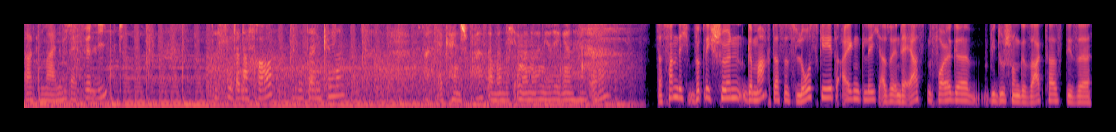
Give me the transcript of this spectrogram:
lag in meinem Bett. Verliebt? Was ist mit deiner Frau? Mit deinen Kindern? Macht ja keinen Spaß, wenn man sich immer nur an die Regeln hält, oder? Das fand ich wirklich schön gemacht, dass es losgeht eigentlich. Also in der ersten Folge, wie du schon gesagt hast, diese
